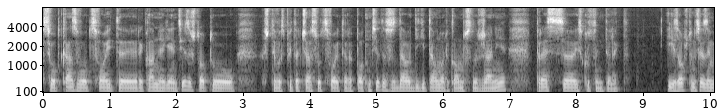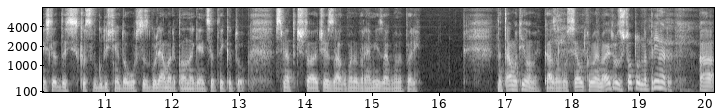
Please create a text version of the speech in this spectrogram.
се отказва от своите рекламни агенции, защото ще възпита част от своите работници да създават дигитално рекламно съдържание през а, изкуствен интелект и изобщо не се замислят да си скъсват годишния договор с голяма рекламна агенция, тъй като смятат, че това вече е загуба на време и загуба на пари. Натам отиваме, казвам го съвсем откровено. Ето защото, например, а,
